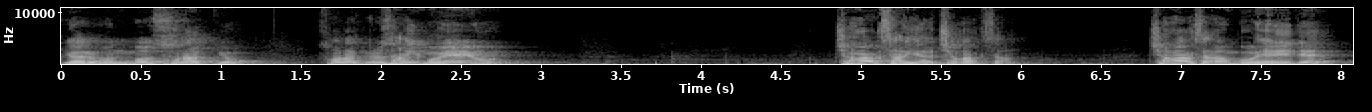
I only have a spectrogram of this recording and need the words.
여러분 뭐 손학규? 손학규는 상이 뭐예요? 청학상이야 청학상. 청학상은 뭐 해야 돼?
